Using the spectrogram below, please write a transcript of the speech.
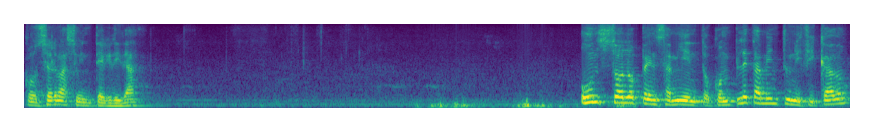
conserva su integridad. Un solo pensamiento completamente unificado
